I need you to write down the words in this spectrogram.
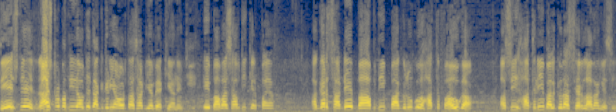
ਦੇਸ਼ ਦੇ ਰਾਸ਼ਟਰਪਤੀ ਦੇ ਅਹੁਦੇ ਤੱਕ ਜਿਹੜੀਆਂ ਔਰਤਾਂ ਸਾਡੀਆਂ ਬੈਠੀਆਂ ਨੇ। ਇਹ ਬਾਬਾ ਸਾਹਿਬ ਦੀ ਕਿਰਪਾ ਆ। ਅਗਰ ਸਾਡੇ ਬਾਪ ਦੀ ਪੱਗ ਨੂੰ ਕੋਈ ਹੱਥ ਪਾਊਗਾ, ਅਸੀਂ ਹੱਥ ਨਹੀਂ ਬਲਕਿ ਉਹਦਾ ਸਿਰ ਲਾ ਦਾਂਗੇ ਅਸੀਂ।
